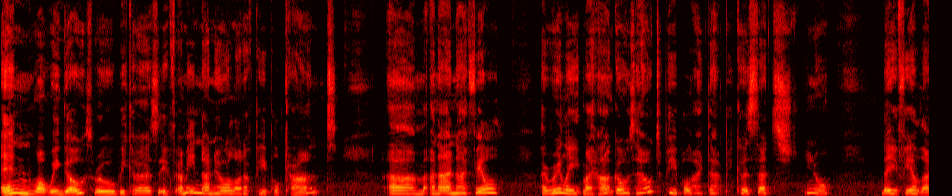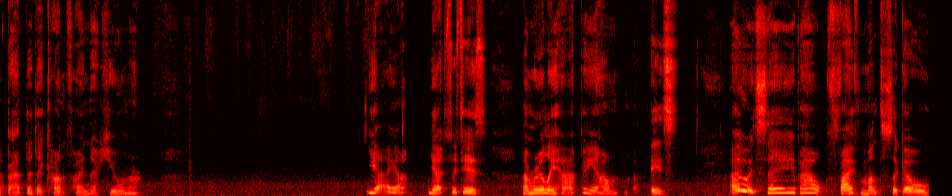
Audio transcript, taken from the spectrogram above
in what we go through because if I mean I know a lot of people can't, um, and I, and I feel I really my heart goes out to people like that because that's you know they feel that bad that they can't find their humor. Yeah, yeah, yes, it is. I'm really happy. Um, it's I would say about five months ago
